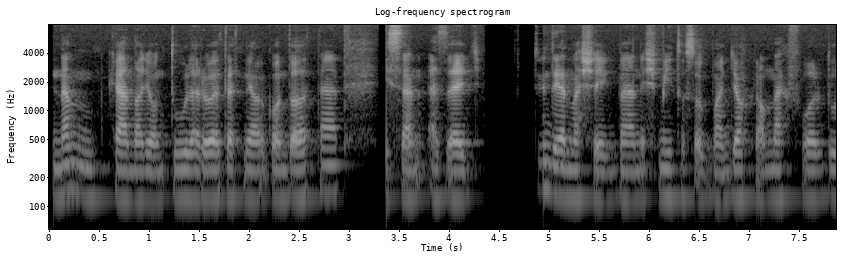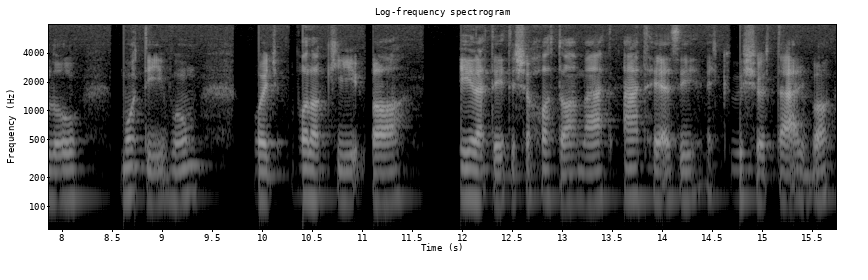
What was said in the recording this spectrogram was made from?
nem kell nagyon túlerőltetni a gondolatát, hiszen ez egy tündérmesékben és mítoszokban gyakran megforduló motívum, hogy valaki a életét és a hatalmát áthelyezi egy külső tárgyba,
